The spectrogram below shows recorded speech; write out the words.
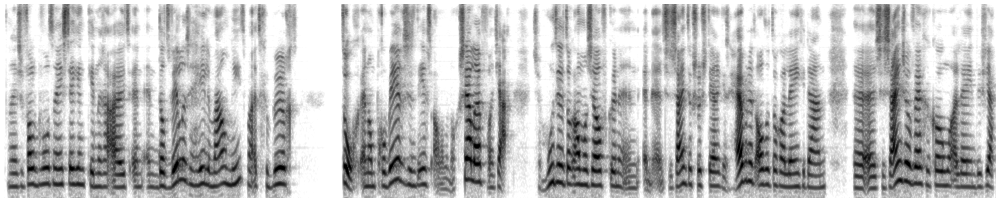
ze vallen bijvoorbeeld ineens tegen kinderen uit. En, en dat willen ze helemaal niet, maar het gebeurt toch. En dan proberen ze het eerst allemaal nog zelf, want ja, ze moeten het toch allemaal zelf kunnen. En, en, en ze zijn toch zo sterk ze hebben het altijd toch alleen gedaan. Uh, ze zijn zo ver gekomen alleen. Dus ja,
